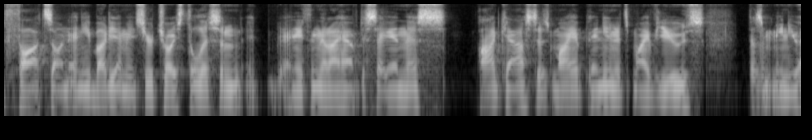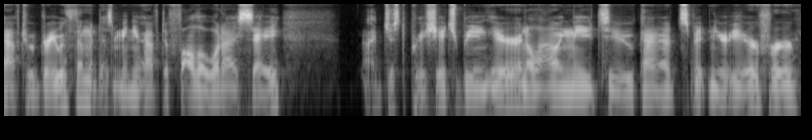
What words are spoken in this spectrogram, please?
thoughts on anybody. I mean, it's your choice to listen. Anything that I have to say in this podcast is my opinion, it's my views. Doesn't mean you have to agree with them, it doesn't mean you have to follow what I say. I just appreciate you being here and allowing me to kind of spit in your ear for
